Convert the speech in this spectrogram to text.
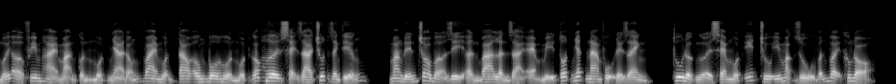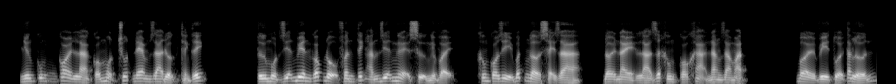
mới ở phim hài mạn quần một nhà đóng vai muộn tao ông bô hồn một góc hơi xảy ra chút danh tiếng, mang đến cho bờ dị ẩn ba lần giải em mỹ tốt nhất nam phụ để danh, thu được người xem một ít chú ý mặc dù vẫn vậy không đỏ, nhưng cũng coi là có một chút đem ra được thành tích. Từ một diễn viên góc độ phân tích hắn diễn nghệ sự như vậy, không có gì bất ngờ xảy ra, đời này là rất không có khả năng ra mặt. Bởi vì tuổi tác lớn,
